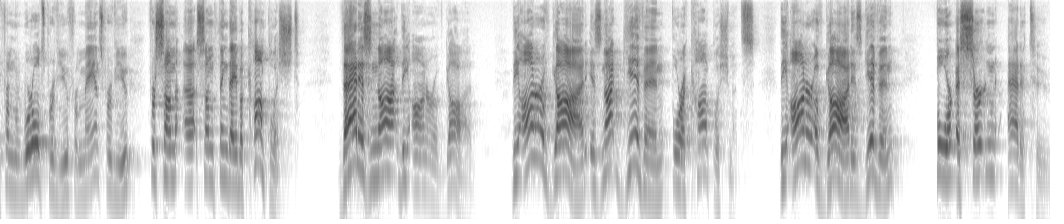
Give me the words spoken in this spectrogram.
from the world's purview, from man's purview, for some, uh, something they've accomplished. That is not the honor of God. The honor of God is not given for accomplishments. The honor of God is given for a certain attitude.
